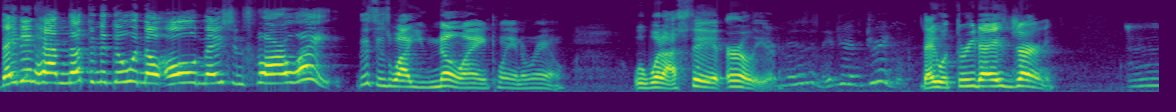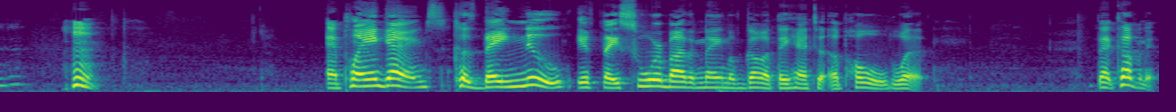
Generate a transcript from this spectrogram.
they didn't have nothing to do with no old nations far away. This is why you know I ain't playing around with what I said earlier. They tried to drink them. They were three days journey. Mm-hmm. Hmm. And playing games because they knew if they swore by the name of God, they had to uphold what? That covenant.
